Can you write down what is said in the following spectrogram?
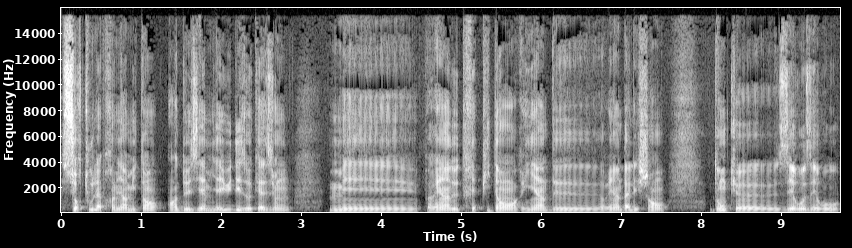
Surtout la première mi-temps. En deuxième, il y a eu des occasions, mais rien de trépidant, rien de rien d'alléchant. Donc 0-0.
